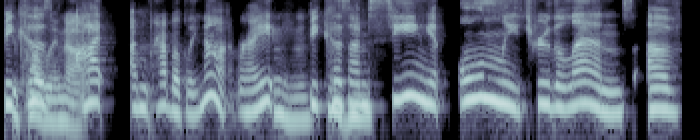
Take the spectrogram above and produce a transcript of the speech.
because I, am probably not, right? Mm-hmm. Because mm-hmm. I'm seeing it only through the lens of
